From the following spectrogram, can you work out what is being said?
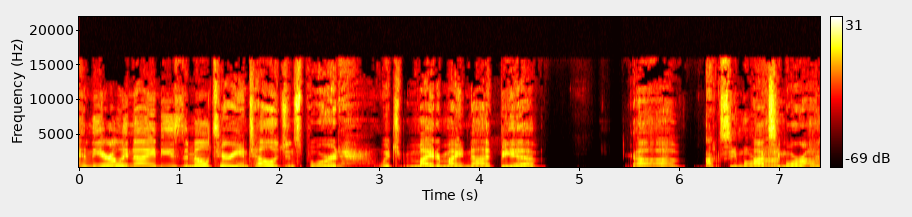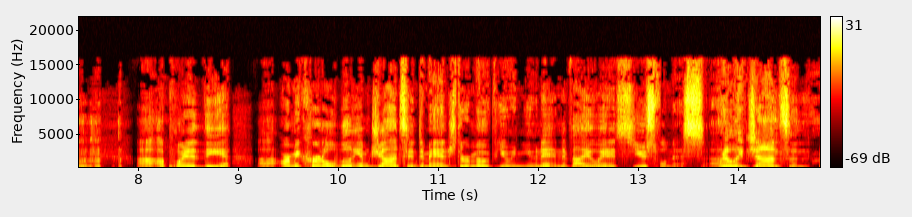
in the early 90s, the Military Intelligence Board, which might or might not be a uh, Oxymoron. oxymoron, uh, appointed the uh, Army Colonel William Johnson to manage the remote viewing unit and evaluate its usefulness. Uh, Willie Johnson.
